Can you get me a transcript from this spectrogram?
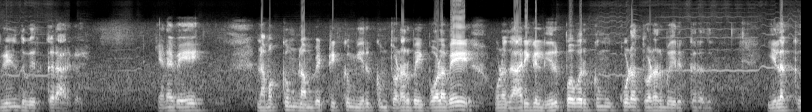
வீழ்ந்து விற்கிறார்கள். எனவே நமக்கும் நம் வெற்றிக்கும் இருக்கும் தொடர்பை போலவே உனது அருகில் இருப்பவருக்கும் கூட தொடர்பு இருக்கிறது. இலக்கு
